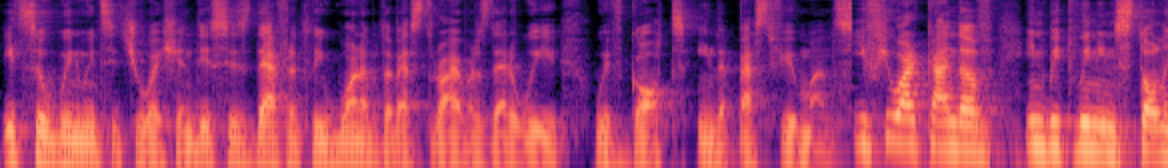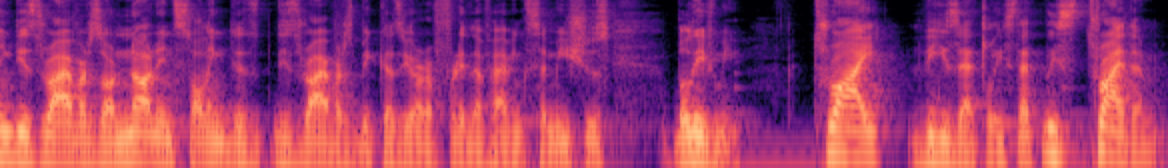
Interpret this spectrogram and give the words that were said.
it's a win-win situation. This is definitely one of the best drivers that we, we've got in the past few months. If you are kind of in between installing these drivers or not installing these drivers because you're afraid of having some issues, believe me, try these at least, at least try them.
